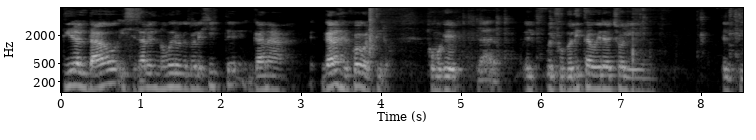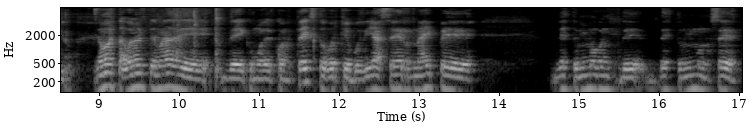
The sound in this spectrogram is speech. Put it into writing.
tira el dado y si sale el número que tú elegiste, ganas, ganas el juego al tiro. Como que Claro. el, el futbolista hubiera hecho el, el tiro. No, está bueno el tema de, de como del contexto, porque podía ser naipe de esto mismo, de, de esto mismo, no sé,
